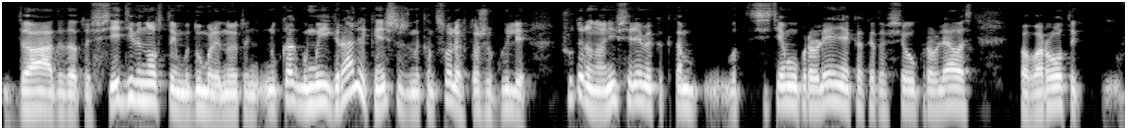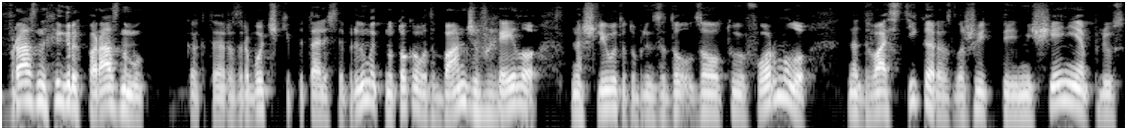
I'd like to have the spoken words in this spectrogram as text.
Да, да, да. То есть все 90-е мы думали, ну это, ну как бы мы играли, конечно же, на консолях тоже были шутеры, но они все время как там, вот система управления, как это все управлялось, повороты. В разных играх по-разному как-то разработчики пытались это придумать, но только вот в Bungie, в Halo нашли вот эту, блин, золотую формулу на два стика разложить перемещение, плюс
